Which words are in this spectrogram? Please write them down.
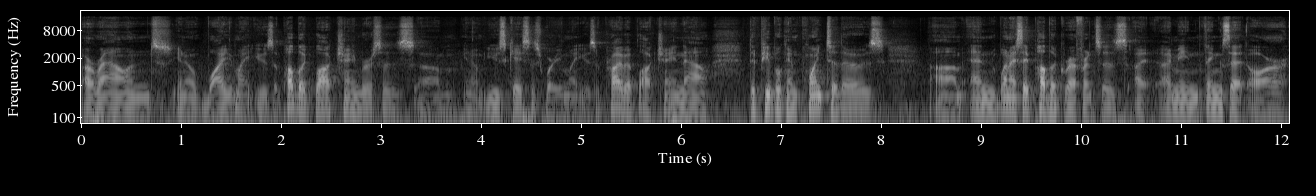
around you know why you might use a public blockchain versus um, you know use cases where you might use a private blockchain now that people can point to those um, and when I say public references I, I mean things that are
